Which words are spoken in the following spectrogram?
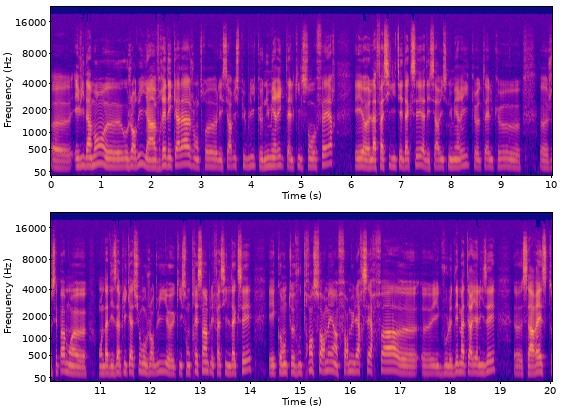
euh, évidemment, euh, aujourd'hui, il y a un vrai décalage entre les services publics numériques tels qu'ils sont offerts et euh, la facilité d'accès à des services numériques tels que, je ne sais pas moi, on a des applications aujourd'hui qui sont très simples et faciles d'accès. Et quand vous transformez un formulaire CERFA et que vous le dématérialisez, ça reste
